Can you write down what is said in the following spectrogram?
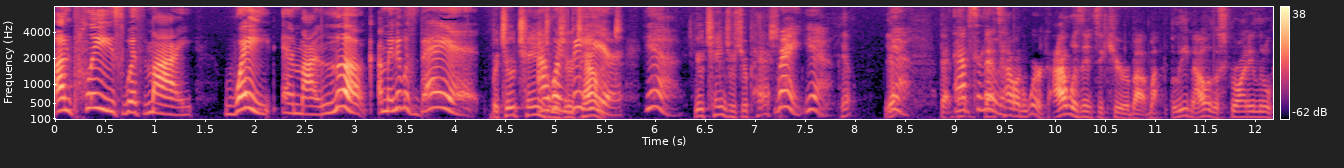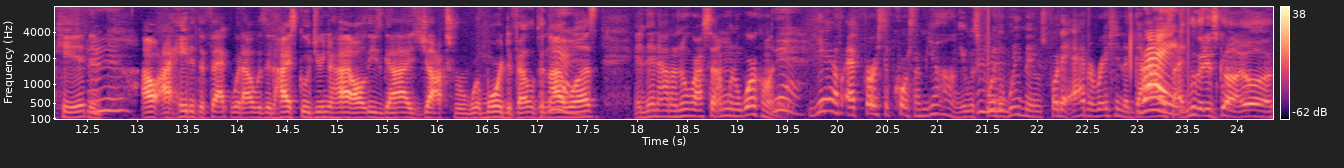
unpleased with my weight and my look, I mean it was bad. But your change I was your be talent. here. Yeah. Your change was your passion. Right, yeah. Yep. Yep. Yeah, That, that- That's how it worked. I was insecure about my. Believe me, I was a scrawny little kid, and Mm-hmm. I, I hated the fact when I was in high school, junior high, all these guys, jocks, were, more developed than I was. And then out of nowhere, I said, I'm going to work on it. Yeah. Mm-hmm. Yeah. At first, of course, I'm young. It was for the women. It was for the admiration of guys. Right. Like, look at this guy, oh,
